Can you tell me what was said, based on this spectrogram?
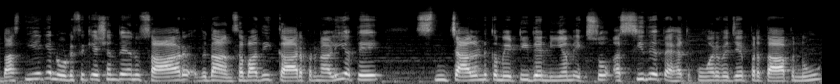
ਦੱਸ ਦਈਏ ਕਿ ਨੋਟੀਫਿਕੇਸ਼ਨ ਦੇ ਅਨੁਸਾਰ ਵਿਧਾਨ ਸਭਾ ਦੀ ਕਾਰਪ੍ਰਣਾਲੀ ਅਤੇ ਸੰਚਾਲਨ ਕਮੇਟੀ ਦੇ ਨਿਯਮ 180 ਦੇ ਤਹਿਤ ਕੁੰਵਰ ਵਿਜੇ ਪ੍ਰਤਾਪ ਨੂੰ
